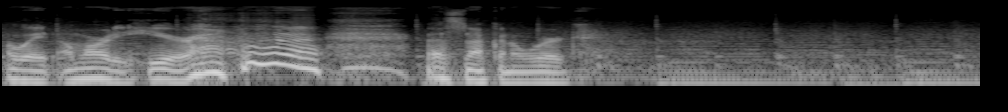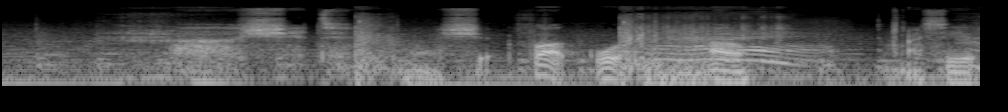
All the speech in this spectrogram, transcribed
Oh wait, I'm already here. That's not gonna work. Oh shit. Oh shit. Fuck. Oh. I see it.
